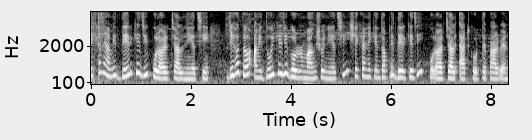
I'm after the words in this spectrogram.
এখানে আমি দেড় কেজি পোলাওয়ের চাল নিয়েছি। যেহেতু আমি দুই কেজি গরুর মাংস নিয়েছি, সেখানে কিন্তু আপনি দেড় কেজি পোলাওয়ের চাল অ্যাড করতে পারবেন।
